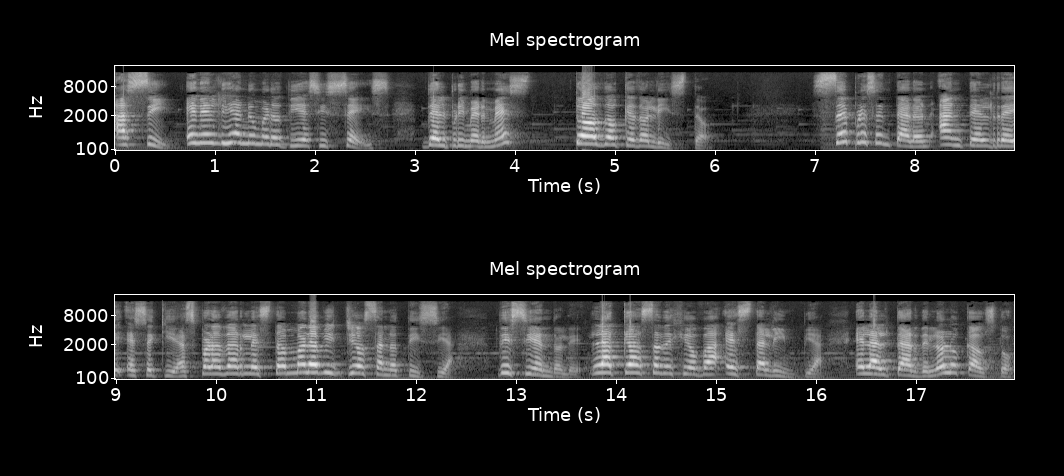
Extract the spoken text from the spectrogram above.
Así, en el día número 16 del primer mes, todo quedó listo. Se presentaron ante el rey Ezequías para darle esta maravillosa noticia, diciéndole, la casa de Jehová está limpia, el altar del holocausto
